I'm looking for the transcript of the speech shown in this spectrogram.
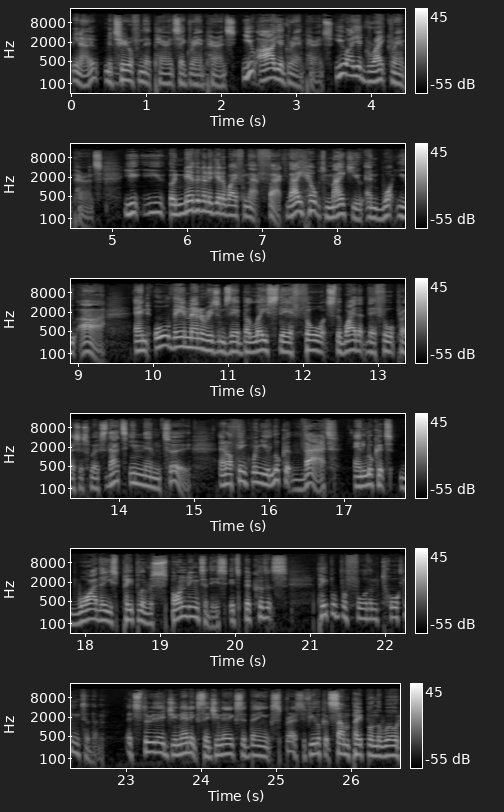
you know, material from their parents, their grandparents. You are your grandparents. You are your great grandparents. You you are never going to get away from that fact. They helped make you and what you are. And all their mannerisms, their beliefs, their thoughts, the way that their thought process works, that's in them too. And I think when you look at that and look at why these people are responding to this, it's because it's people before them talking to them. It's through their genetics. Their genetics are being expressed. If you look at some people in the world,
